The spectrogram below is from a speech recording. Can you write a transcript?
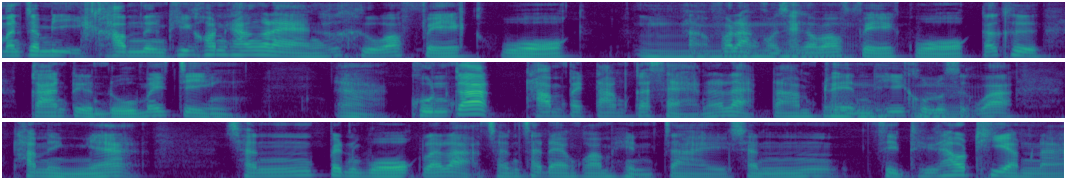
มันจะมีอีกคำหนึ่งที่ค่อนข้างแรงก็คือว่า fake woke อืมอะฝรั่งเขาใช้คำว่า fake woke ก็คือการตื่นรู้ไม่จริงอ่าคุณก็ทำไปตามกระแสนั่นแหละ ตามเทรนด์ที่คุณรู้สึกว่าทำอย่างเงี้ยฉันเป็นโวกแล้วล่ะ ฉันแสดงความเห็นใจ ฉันสิทธิเท่าเทียมนะ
